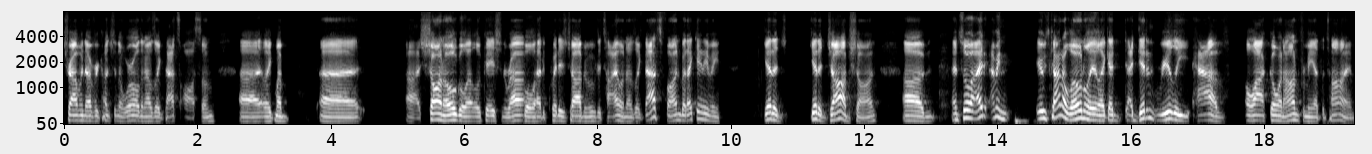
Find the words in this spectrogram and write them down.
traveling to every country in the world, and I was like, that's awesome. Uh, like my uh, uh, Sean Ogle at Location Rebel had to quit his job and move to Thailand. I was like, that's fun, but I can't even get a get a job, Sean. Um, and so I, I mean, it was kind of lonely. Like I, I didn't really have a lot going on for me at the time.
